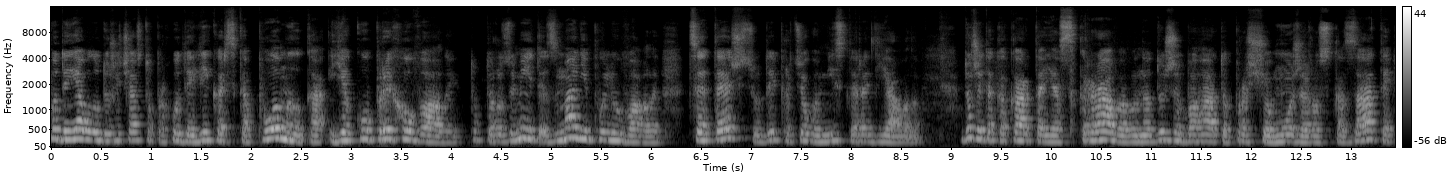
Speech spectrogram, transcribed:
по дияволу дуже часто проходить лікарська помилка, яку приховали. Тобто, розумієте, зманіпулювали. Це теж сюди про цього містера дьявола. Дуже така карта яскрава, вона дуже багато про що може розказати.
